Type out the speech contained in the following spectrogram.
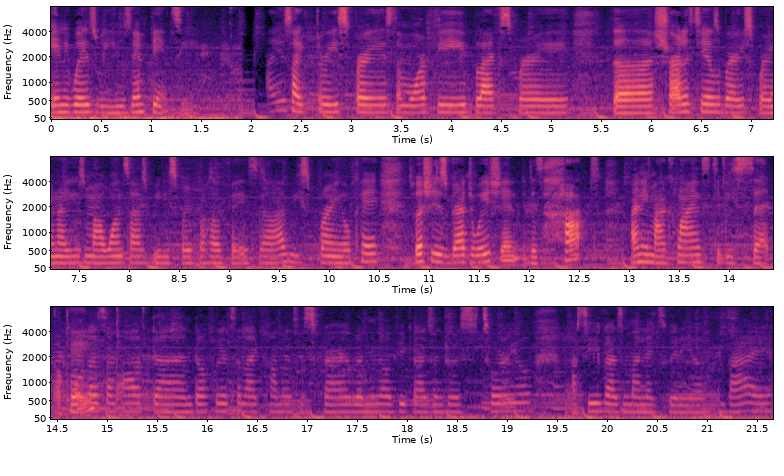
anyways, we using Fenty. I use like three sprays, the Morphe black spray, the Charlotte Tilbury spray, and I use my One Size Beauty spray for her face. So I be spraying, okay? Especially this graduation, it is hot. I need my clients to be set, okay? Well, I'm all done. Don't forget to like, comment, subscribe. Let me know if you guys enjoyed this tutorial. I'll see you guys in my next video. Bye.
